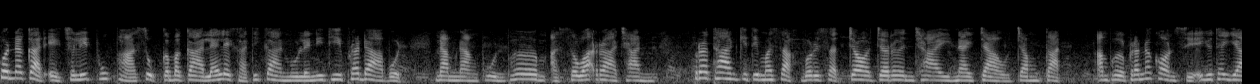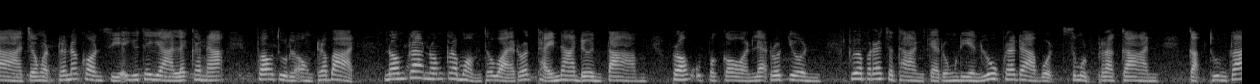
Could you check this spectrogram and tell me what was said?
พลอากาศเอกชลิตพุกผาสุขกรรมการและเลขาธิการมูลนิธิพระดาบทนำนางภูลเพิ่ม อัศวราชัน ประธานกิติมศักดิ์บริษัทจอเจริญชัยนายเจ้าจำกัดอำเภอพระนครศรีอยุธยา จังหวัดพระนครศรีอยุธยาและคณะเฝ้าทูลละอองพระบาท น้อมกล้าน้อมกระหม่อมถวายรถไถนาเดินตาม พร้อมอุปกรณ์และรถยนต์ เพื่อพระราชทานแก่โรงเรียนลูกพระดาบทสมุทรปราการ กับทุนกล้า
